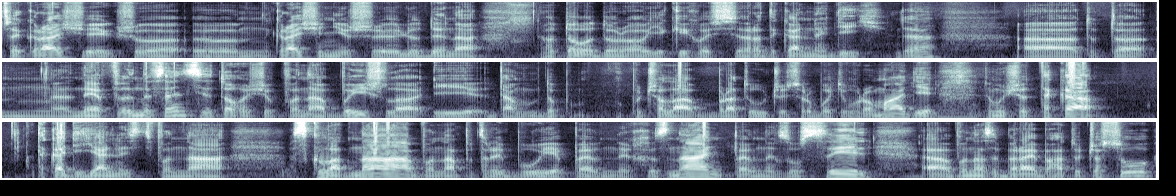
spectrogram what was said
це краще, якщо е, краще, ніж людина готова до якихось радикальних дій. Да? А, тобто не в, не в сенсі того, щоб вона вийшла і там почала брати участь в роботі в громаді, тому що така така діяльність вона складна, вона потребує певних знань, певних зусиль, е, вона забирає багато часу.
